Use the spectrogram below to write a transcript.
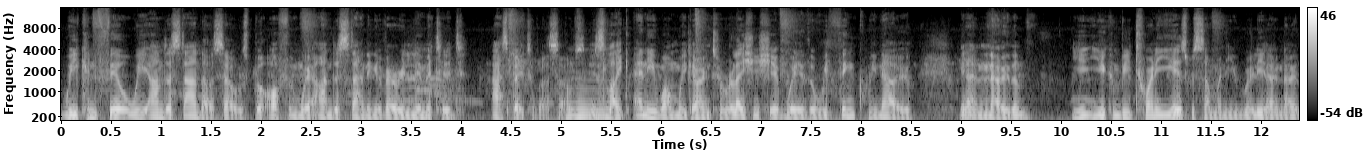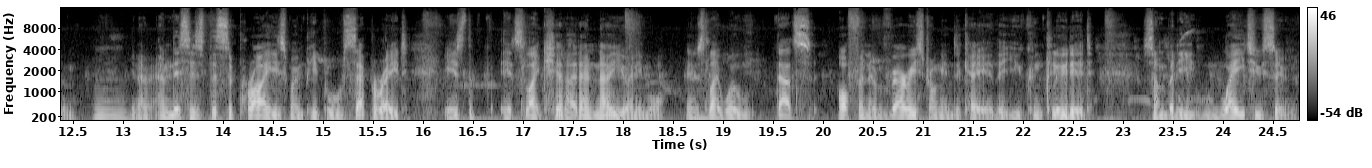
We can feel we understand ourselves but often we're understanding a very limited aspect of ourselves. Mm. it's like anyone we go into a relationship with or we think we know you don't know them you, you can be 20 years with someone you really don't know them mm. you know and this is the surprise when people separate is the it's like shit i don't know you anymore and it's like well that's often a very strong indicator that you concluded somebody way too soon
